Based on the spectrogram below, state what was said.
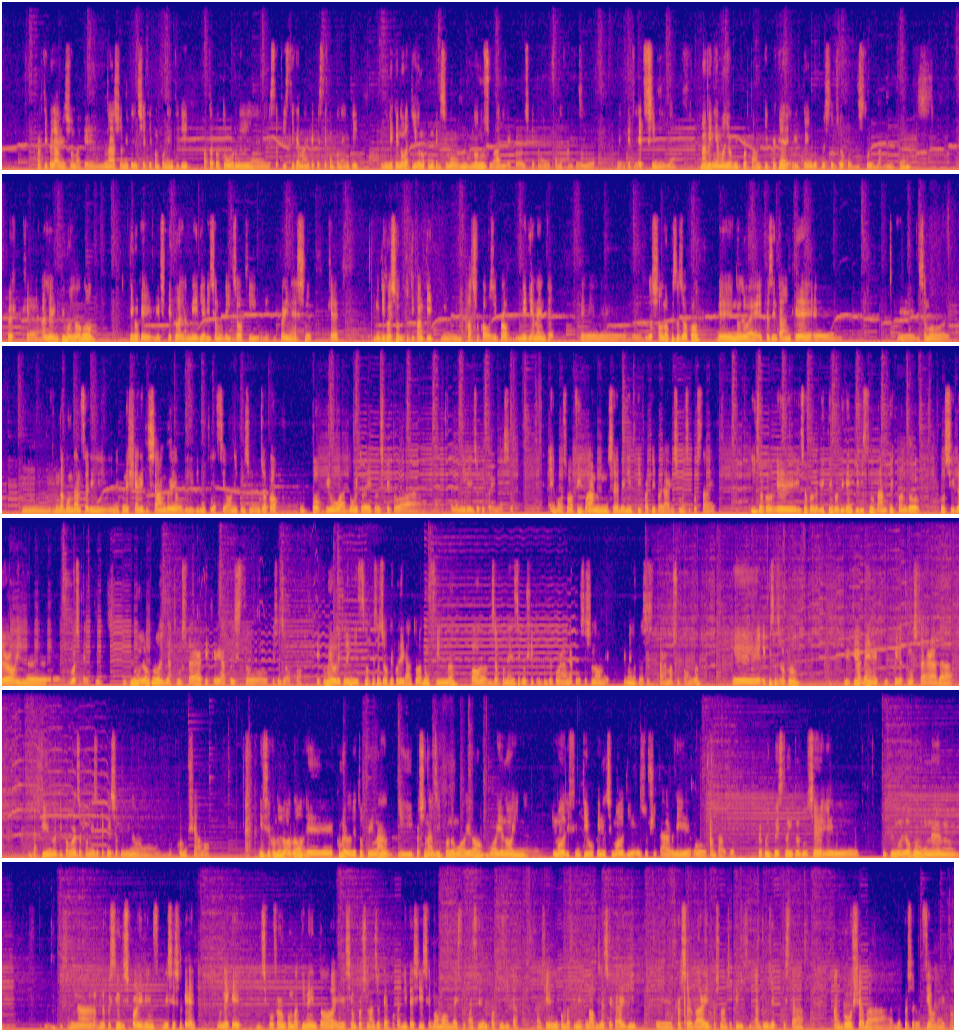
particolare insomma che non ha solamente dei certi componenti di attacco turni e statistiche ma anche queste componenti non dico innovative ma comunque diciamo non usuali ecco, rispetto a Final Fantasy e, e, e simiglia ma veniamo alle robe importanti. Perché ritengo questo gioco disturbante perché? Allora in primo luogo ritengo che rispetto alla media diciamo dei giochi per NES che non dico che sono tutti quanti mh, faccio così però mediamente eh, lo sono, questo gioco eh, non lo è e presenta anche eh, eh diciamo mh, un'abbondanza di, in alcune scene di sangue o di, di mutilazioni, quindi insomma è un gioco un po' più adulto ecco, rispetto a, alla media dei giochi per NES. E boh, insomma, fin qua non sarebbe niente di particolare, insomma, ci può stare. Il gioco, eh, il gioco ritengo diventi disturbante quando considero il, eh, due aspetti. Il primo luogo l'atmosfera che crea questo, questo gioco. E come ho detto all'inizio questo gioco è collegato ad un film horror giapponese che è uscito in contemporanea con lo stesso nome, più o meno per la stessa trama suppongo. E, e questo gioco crea bene quell'atmosfera da, da film di paura giapponese che penso più o meno conosciamo in secondo luogo, eh, come avevo detto prima, i personaggi quando muoiono, muoiono in, in, modo definitivo, quindi non c'è modo di resuscitarli o quant'altro. Per cui questo introduce eh, in primo luogo un, una, una, questione di sopravvivenza, nel senso che non è che si può fare un combattimento e sia un personaggio che ha poca vita e si dice l'uomo dai sti cazzi lo riporto in vita alla fine del combattimento, no, bisogna cercare di eh, preservare il personaggio, quindi aggiunge questa angoscia da, da preservazione. Ecco.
